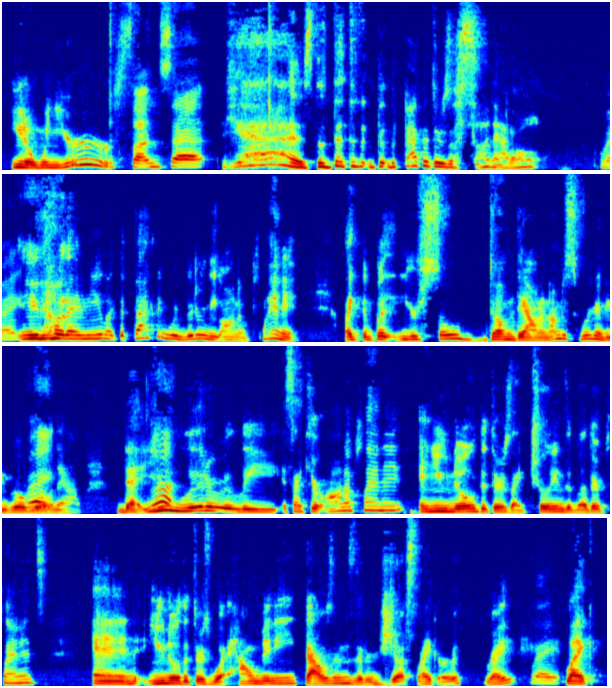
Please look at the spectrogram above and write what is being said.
you know, when you're, The sunset, yes, the, the, the, the, the fact that there's a sun at all. right? You know what I mean? Like the fact that we're literally on a planet, like the, but you're so dumbed down. And I'm just, we're going to be real, real now that Yeah. you literally, it's like you're on a planet and you know that there's like trillions of other planets. And you know that there's what, how many thousands that are just like Earth, right? Right. Like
